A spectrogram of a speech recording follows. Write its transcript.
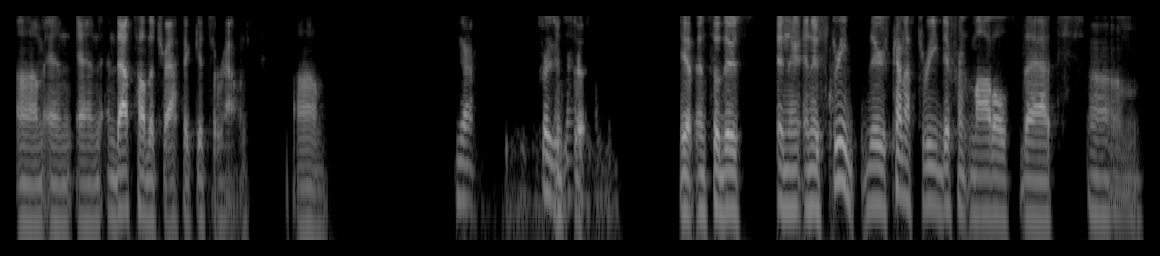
um, and and and that's how the traffic gets around. Um, yeah, crazy. And so, yep, and so there's and there and there's three there's kind of three different models that um,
